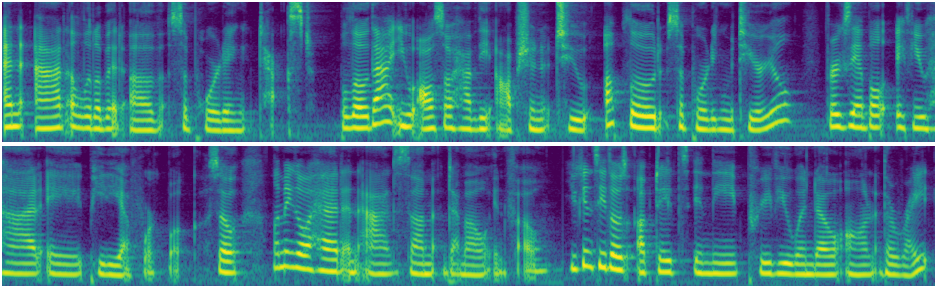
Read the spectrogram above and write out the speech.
and add a little bit of supporting text. Below that, you also have the option to upload supporting material. For example, if you had a PDF workbook. So let me go ahead and add some demo info. You can see those updates in the preview window on the right,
